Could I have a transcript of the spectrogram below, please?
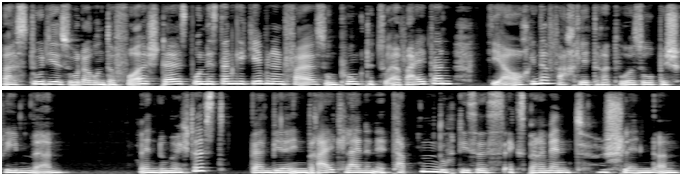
was du dir so darunter vorstellst und es dann gegebenenfalls um Punkte zu erweitern, die auch in der Fachliteratur so beschrieben werden. Wenn du möchtest, werden wir in drei kleinen Etappen durch dieses Experiment schlendern.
